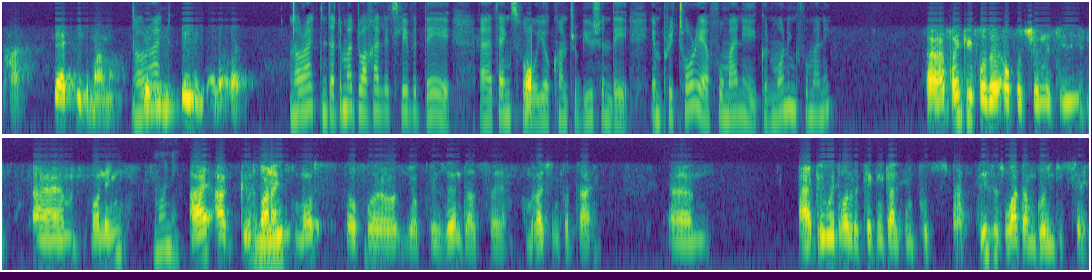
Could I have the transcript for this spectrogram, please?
pathetic, Mama. All has right. been failing all of us. All right, Ntate Madwacha, let's leave it there. Uh, thanks for your contribution there. In Pretoria, Fumani. Good morning, Fumani. Uh, thank you for the opportunity. Um, morning. Morning. I agree morning. with most of uh, your presenters. Uh, I'm rushing for time. Um, I agree with all the technical inputs, but this is what I'm going to say.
